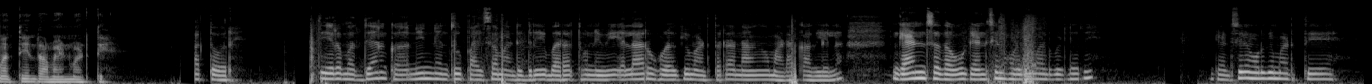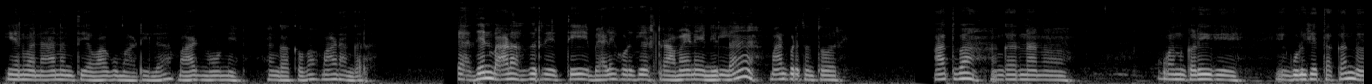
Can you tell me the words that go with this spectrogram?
ಮತ್ತೇನು ರಾಮಾಯಣ ಮಾಡ್ತಿ. ತಗೋರಿ ತೀರ. ಮಧ್ಯಾಹ್ನಕ್ಕೆ ನಿನ್ನಂತೂ ಪಾಯಸ ಮಾಡಿದ್ರಿ ಬರತ್ ಹುಣ್ಣಿವಿ ಎಲ್ಲರೂ ಹೋಳಿಗೆ ಮಾಡ್ತಾರೆ ನಾನು ಮಾಡೋಕ್ಕಾಗಲಿಲ್ಲ. ಗೆಣಸು ಅದಾವು ಗೆಣಸಿನ ಹೋಳಿಗೆ ಮಾಡಿಬಿಡ್ಲಿ ರೀ ಗೆಣಸಿನ ಹೋಳಿಗೆ ಮಾಡ್ತಿ ಏನ್ವ ನಾನಂತೂ ಯಾವಾಗೂ ಮಾಡಿಲ್ಲ ಮಾಡಿ ನೋಡಿ ನೀನು ಹಂಗಾಕವ ಮಾಡಿ ಹಂಗಾರ. ಅದೇನು ಭಾಳ ಹಗರ್ರಿ ಐತಿ ಬ್ಯಾಳಿ ಹೋಳಿಗೆ ಅಷ್ಟು ರಾಮಾಯಣ ಏನಿಲ್ಲ. ಮಾಡಿಬಿಡ್ತಾನೆ ತಗೋರಿ. ಆತ್ವಾ ಹಂಗಾರೆ ನಾನು ಒಂದು ಗಳಿಗೆ ಈ ಗುಳಿಗೆ ತಕ್ಕಂಡು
